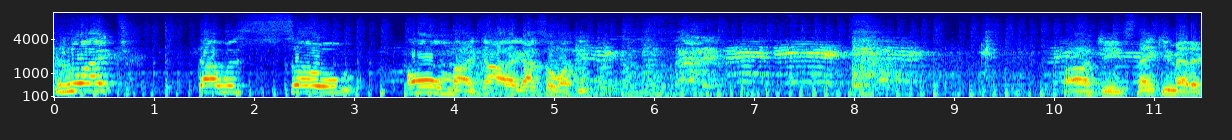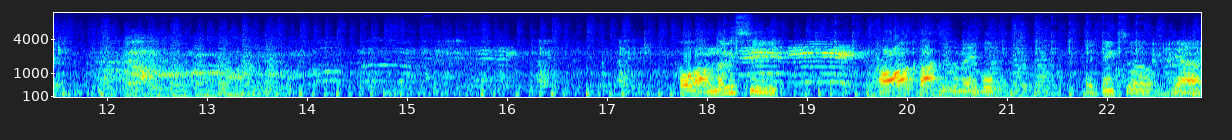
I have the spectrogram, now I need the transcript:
What? That was so... Oh my god, I got so lucky. Oh jeez, thank you medic. Hold on, let me see. All classes enabled. I think so, yeah.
